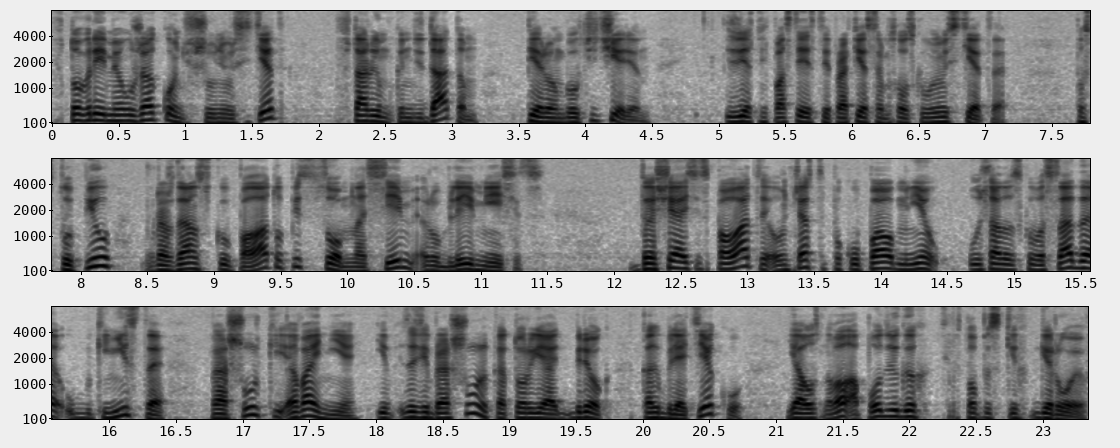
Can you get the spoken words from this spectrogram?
в то время уже окончивший университет, вторым кандидатом, первым был Чечерин, известный впоследствии профессор Московского университета, поступил в гражданскую палату писцом на 7 рублей в месяц. Возвращаясь из палаты, он часто покупал мне у садовского сада у букиниста брошюрки о войне, и из этих брошюр, которые я берег как библиотеку, я узнавал о подвигах севастопольских героев.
